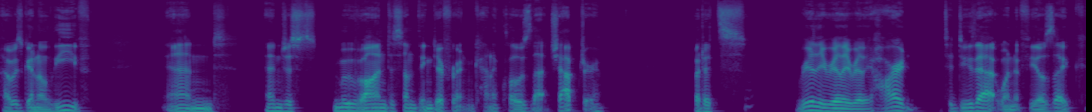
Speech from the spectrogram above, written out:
I was going to leave and and just move on to something different and kind of close that chapter. But it's really, really, really hard to do that when it feels like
